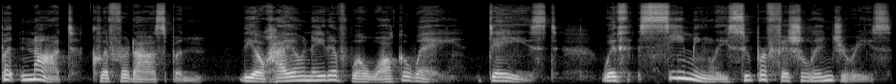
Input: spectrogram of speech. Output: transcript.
But not Clifford Osborne. The Ohio native will walk away, dazed, with seemingly superficial injuries,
